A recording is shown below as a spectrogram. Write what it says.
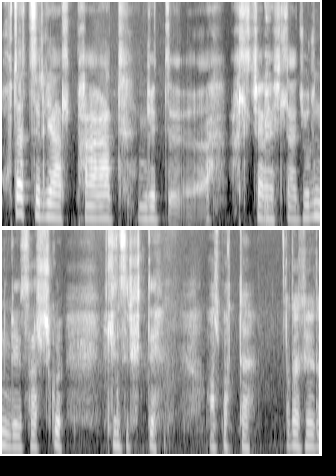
Хуцаа цэргийн алба хаагаад ингээд э, ахлагчаар ажиллаад ер нь ингээд салшгүй хөлийн зэрэгтэй холбоотой. Одоо тэгээд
